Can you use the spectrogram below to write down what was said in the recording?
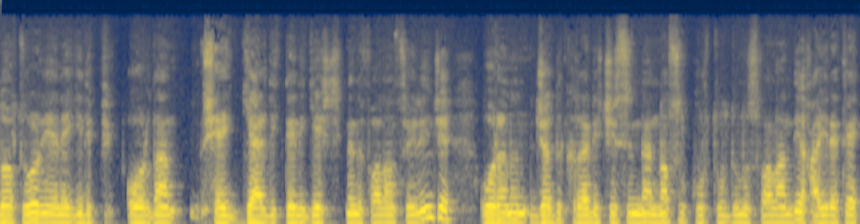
Lord Lorien'e gidip oradan şey geldiklerini geçtiklerini falan söyleyince oranın cadı kraliçesinden nasıl kurtuldunuz falan diye hayrete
